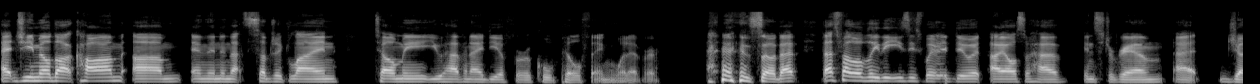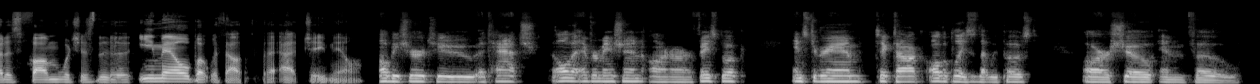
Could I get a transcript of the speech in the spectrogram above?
at gmail.com. Um, and then in that subject line, tell me you have an idea for a cool pill thing, whatever. so that that's probably the easiest way to do it. I also have Instagram at Fum, which is the email, but without the at Gmail. I'll be sure to attach all that information on our Facebook, Instagram, TikTok, all the places that we post our show info.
